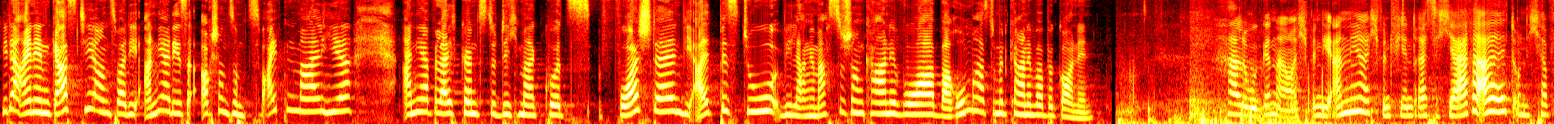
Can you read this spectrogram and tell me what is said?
wieder einen Gast hier und zwar die Anja, die ist auch schon zum zweiten Mal hier. Anja, vielleicht könntest du dich mal kurz vorstellen. Wie alt bist du? Wie lange machst du schon Carnivore? Warum hast du mit Carnivore begonnen? Hallo, genau. Ich bin die Anja, ich bin 34 Jahre alt und ich habe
